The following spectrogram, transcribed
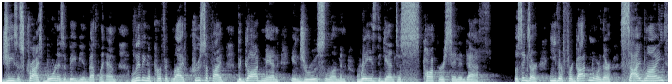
Jesus Christ, born as a baby in Bethlehem, living a perfect life, crucified the God man in Jerusalem, and raised again to conquer sin and death. Those things are either forgotten or they're sidelined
